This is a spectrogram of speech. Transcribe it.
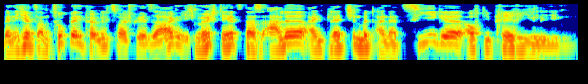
Wenn ich jetzt am Zug bin, könnte ich zum Beispiel sagen, ich möchte jetzt, dass alle ein Plättchen mit einer Ziege auf die Prärie legen.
